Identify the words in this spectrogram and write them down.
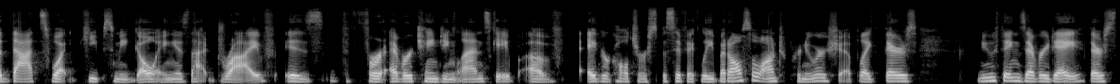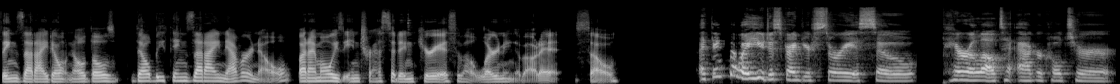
but that's what keeps me going is that drive is the forever changing landscape of agriculture specifically but also entrepreneurship. Like there's new things every day. There's things that i don't know. Those there'll be things that i never know but i'm always interested and curious about learning about it. So i think the way you described your story is so parallel to agriculture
